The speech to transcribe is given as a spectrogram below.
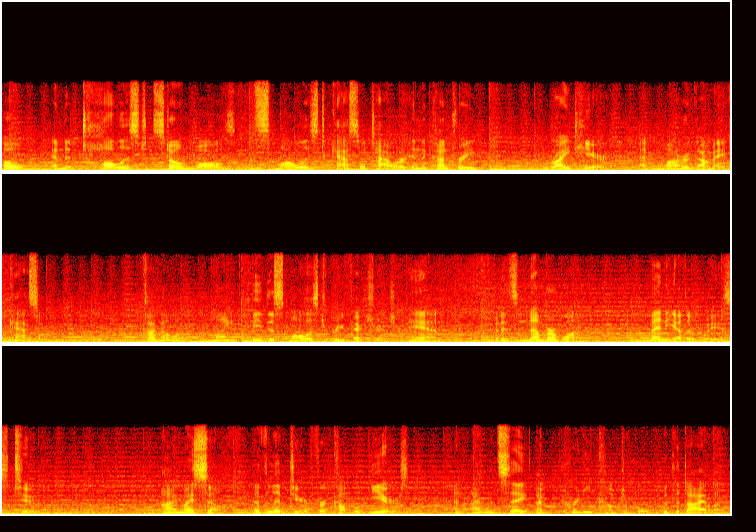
Oh, and the tallest stone walls and smallest castle tower in the country? Right here at Marugame Castle. Kagawa might be the smallest prefecture in Japan, but it's number one in many other ways too. I myself have lived here for a couple of years, and I would say I'm pretty comfortable with the dialect.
